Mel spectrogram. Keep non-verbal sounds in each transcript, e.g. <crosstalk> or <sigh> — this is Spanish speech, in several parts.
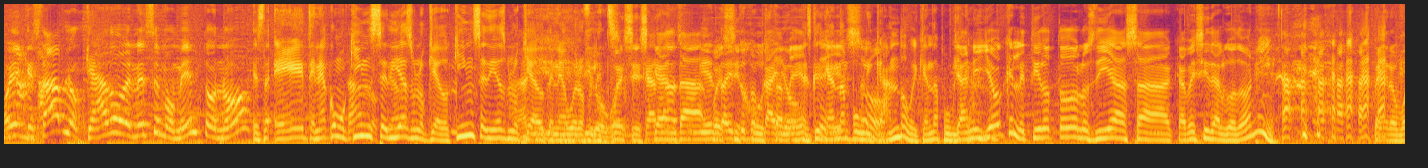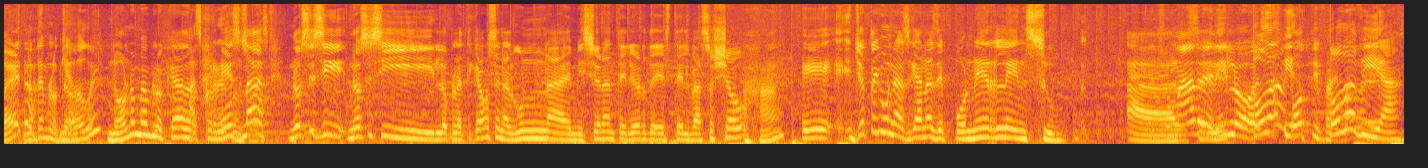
Oye, que estaba bloqueado en ese momento, ¿no? Eh, tenía como Está 15 bloqueado. días bloqueado. 15 días bloqueado Ay, tenía güero digo, Fletes. Pues es ¿Qué que andas anda, subiendo pues ahí sí, tu tocayo? justamente Es que andan eso. publicando, güey, que anda Ya publicando. ni yo que le tiro todos los días a cabeza y de algodón. <laughs> Pero bueno. ¿No te han bloqueado, güey? No, no me han bloqueado. Has corrido Es con más, no sé si, no sé si lo platicamos en alguna emisión anterior de este El Vaso Show. Ajá. Eh, yo tengo unas ganas de ponerle en su. En su madre, dilo. Todavía, Spotify. todavía.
